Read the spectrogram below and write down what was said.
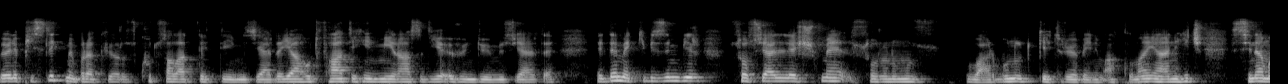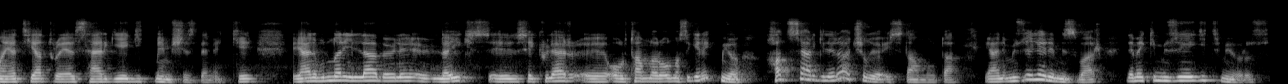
Böyle pislik mi bırakıyoruz kutsal addettiğimiz yerde yahut Fatih'in mirası diye övündüğümüz yerde? E demek ki bizim bir sosyalleşme sorunumuz var. Bunu getiriyor benim aklıma. Yani hiç sinemaya, tiyatroya, sergiye gitmemişiz demek ki. Yani bunlar illa böyle laik, e, seküler e, ortamlar olması gerekmiyor. Hat sergileri açılıyor İstanbul'da. Yani müzelerimiz var. Demek ki müzeye gitmiyoruz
